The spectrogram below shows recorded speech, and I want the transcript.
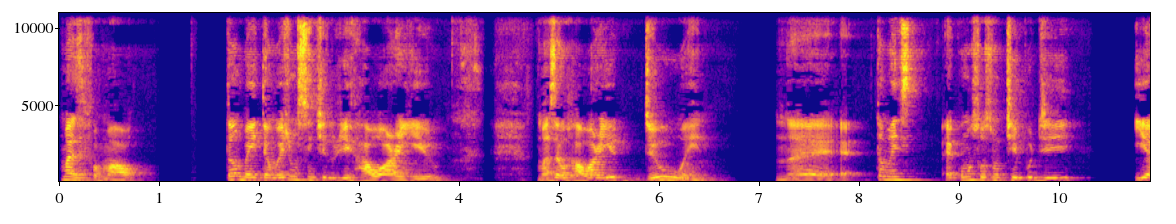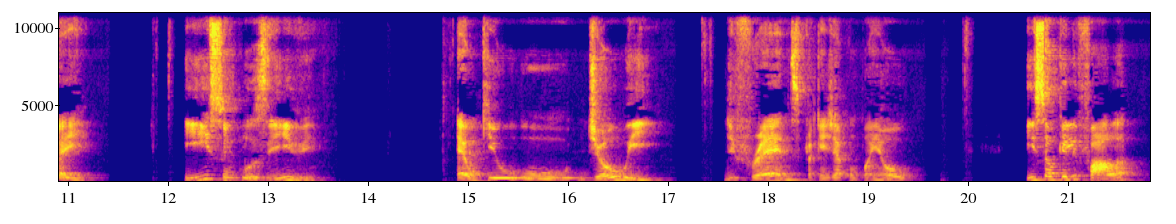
mais informal. Também tem o mesmo sentido de how are you, mas é o how are you doing, né? É, também é como se fosse um tipo de e aí. E isso, inclusive, é o que o, o Joey de Friends, para quem já acompanhou, isso é o que ele fala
